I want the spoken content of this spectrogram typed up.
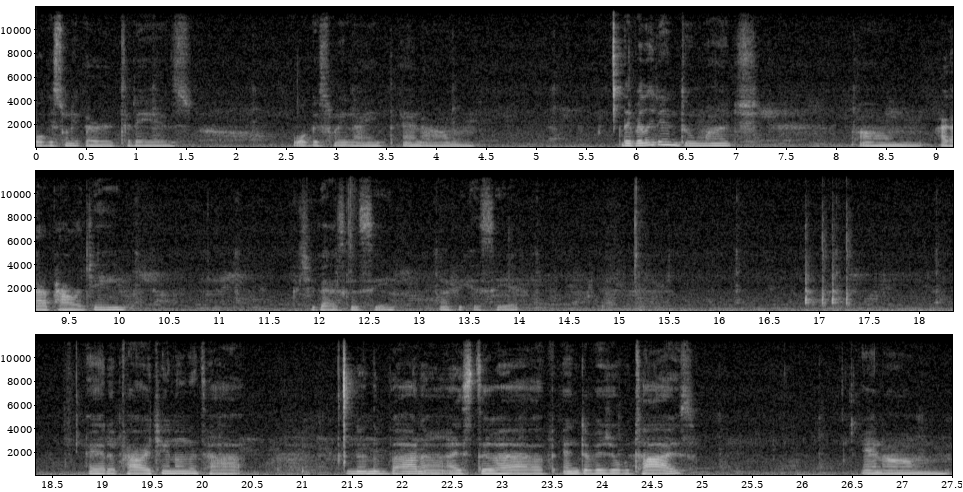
August 23rd. Today is August 29th and um they really didn't do much. Um I got a power chain. That you guys can see. if you can see it. I got a power chain on the top. And on the bottom I still have individual ties. And um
